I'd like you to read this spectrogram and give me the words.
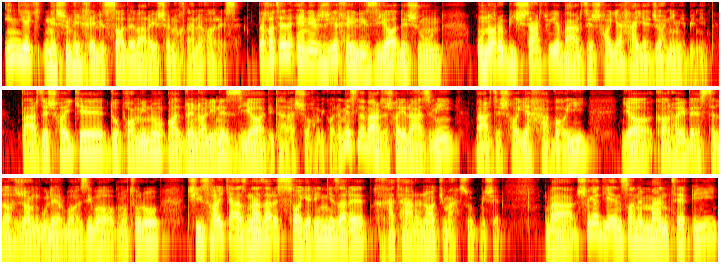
این یک نشونه خیلی ساده برای شناختن آرسه. به خاطر انرژی خیلی زیادشون اونا رو بیشتر توی ورزش های هیجانی می‌بینید. ورزش هایی که دوپامین و آدرنالین زیادی ترشح می‌کنه. مثل ورزش های رزمی، ورزش های هوایی یا کارهایی به اصطلاح ژانگولر بازی با موتور و چیزهایی که از نظر سایرین یه ذره خطرناک محسوب میشه. و شاید یه انسان منطقی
